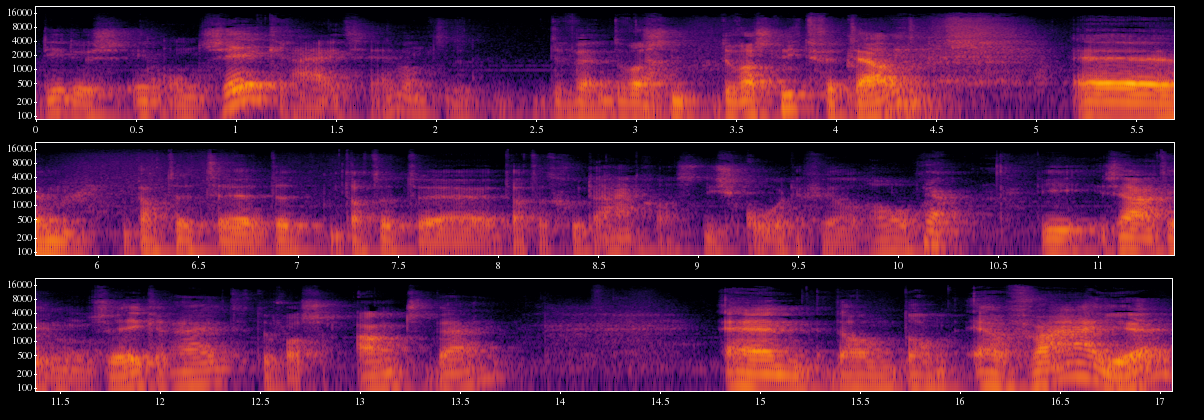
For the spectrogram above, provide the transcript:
die dus in onzekerheid, hè, want er was, er was niet verteld uh, dat, het, uh, dat, dat, het, uh, dat het goed aardig was, die scoorden veel hoger. Ja. Die zaten in onzekerheid, er was angst bij. En dan, dan ervaar je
